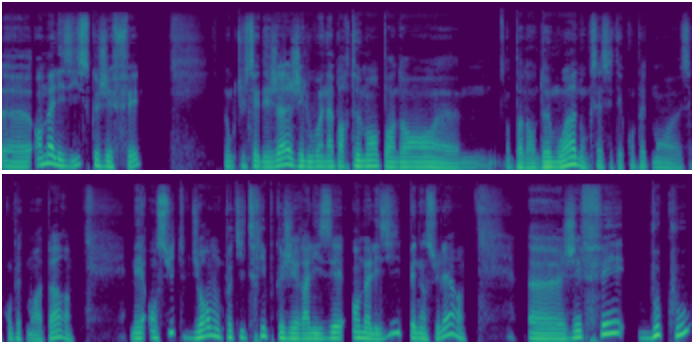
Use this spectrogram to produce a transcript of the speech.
euh, en Malaisie, ce que j'ai fait, donc tu le sais déjà, j'ai loué un appartement pendant euh, pendant deux mois, donc ça c'était complètement euh, c'est complètement à part. Mais ensuite, durant mon petit trip que j'ai réalisé en Malaisie péninsulaire, j'ai fait beaucoup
